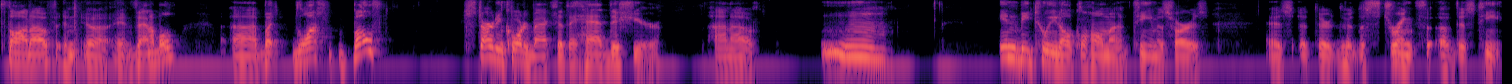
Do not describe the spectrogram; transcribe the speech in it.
thought of and, uh, and venable, uh, but lost both starting quarterbacks that they had this year on a. Mm, in between Oklahoma team as far as as uh, their, their the strength of this team.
